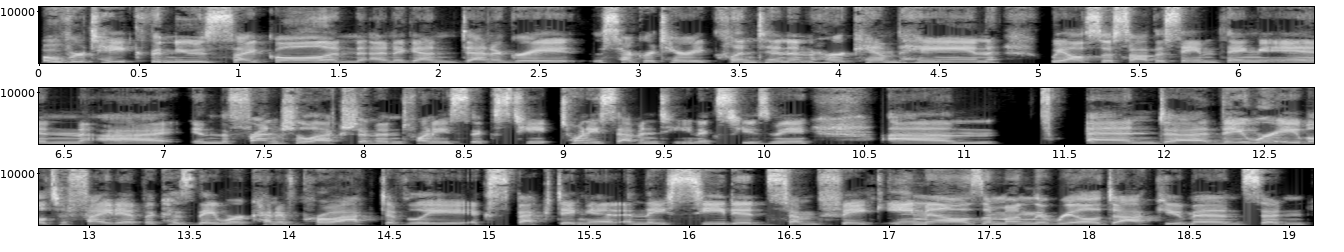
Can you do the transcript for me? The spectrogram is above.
Overtake the news cycle and, and again denigrate Secretary Clinton and her campaign. We also saw the same thing in uh, in the French election in 2016, 2017, excuse me. Um, and uh, they were able to fight it because they were kind of proactively expecting it. And they seeded some fake emails among the real documents and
